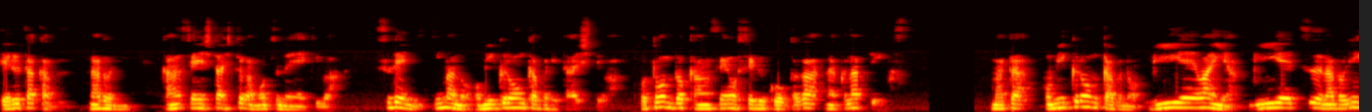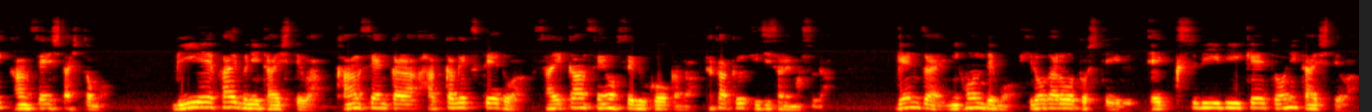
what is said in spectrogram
デルタ株などに感染した人が持つ免疫は、すでに今のオミクロン株に対してはほとんど感染を防ぐ効果がなくなっています。また、オミクロン株の BA.1 や BA.2 などに感染した人も BA.5 に対しては感染から8ヶ月程度は再感染を防ぐ効果が高く維持されますが、現在日本でも広がろうとしている XBB 系統に対しては、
